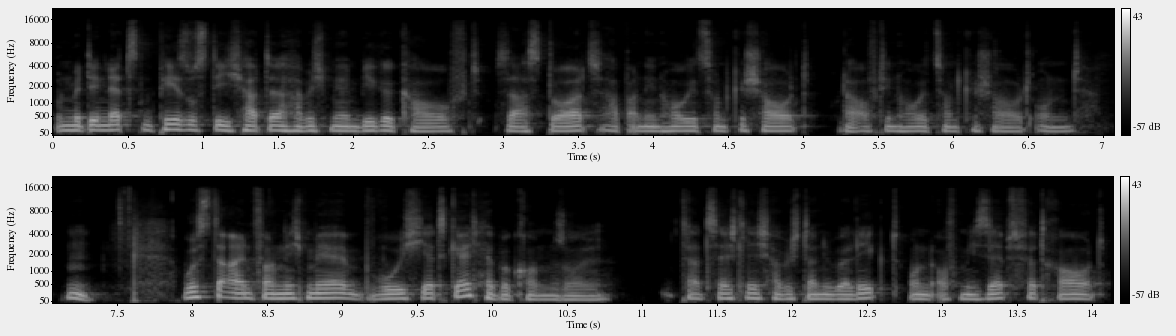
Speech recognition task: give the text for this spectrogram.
Und mit den letzten Pesos, die ich hatte, habe ich mir ein Bier gekauft, saß dort, habe an den Horizont geschaut oder auf den Horizont geschaut und hm, wusste einfach nicht mehr, wo ich jetzt Geld herbekommen soll. Tatsächlich habe ich dann überlegt und auf mich selbst vertraut,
